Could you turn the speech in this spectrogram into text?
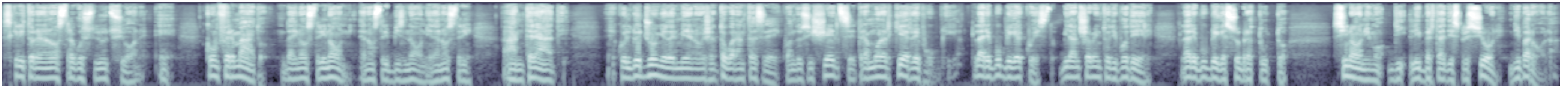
scritto nella nostra Costituzione e confermato dai nostri nonni, dai nostri bisnonni, dai nostri antenati, quel 2 giugno del 1946, quando si scelse tra monarchia e repubblica. La repubblica è questo, bilanciamento di poteri, la repubblica è soprattutto sinonimo di libertà di espressione, di parola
